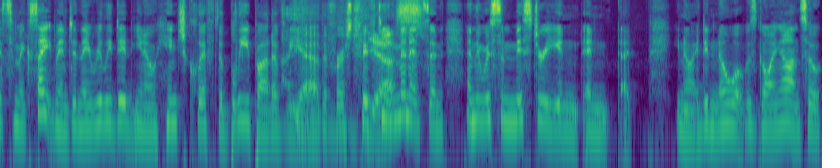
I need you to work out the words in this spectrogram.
some excitement, and they really did, you know, Hinchcliffe the bleep out of the uh, the first fifteen Yes. minutes, and and there was some mystery and and uh, you know I didn't know what was going on. So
